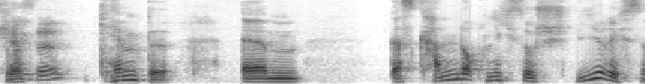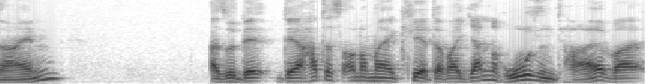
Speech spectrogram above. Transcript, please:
Kempe? Kempe. Ähm, das kann doch nicht so schwierig sein. Also der, der hat das auch nochmal erklärt. Da war Jan Rosenthal, war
